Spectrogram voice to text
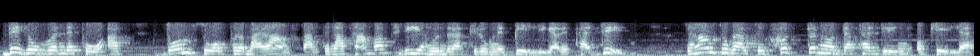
beroende på att de såg på de här anstalterna att han var 300 kronor billigare per dygn. Så han tog alltså 1700 per dygn och kille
